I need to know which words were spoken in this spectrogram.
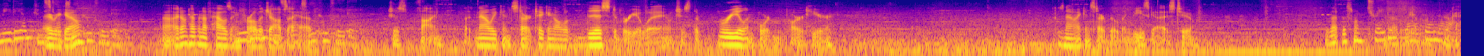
Medium There we go. Uh, I don't have enough housing for all the jobs I have, completed. which is fine. But now we can start taking all of this debris away, which is the real important part here. Because now I can start building these guys too. Is that this one? Trading That'll be platform one. Okay.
